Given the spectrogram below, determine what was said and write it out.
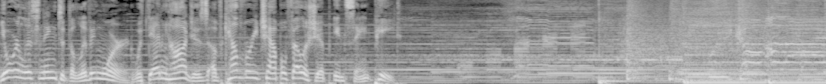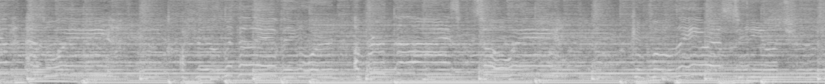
You're listening to The Living Word with Danny Hodges of Calvary Chapel Fellowship in St. Pete. We come alive as we are filled with the living word. Uproot the lies so we can fully rest in your truth.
